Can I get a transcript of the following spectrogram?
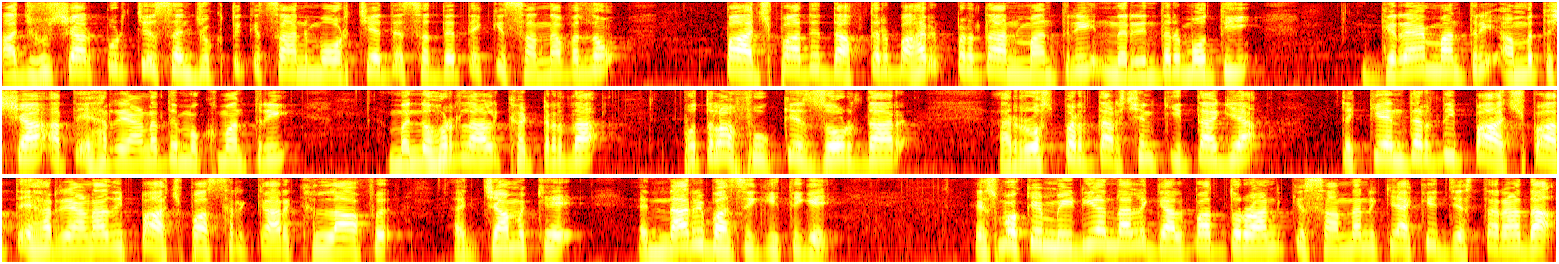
ਅੱਜ ਹੁਸ਼ਿਆਰਪੁਰ 'ਚ ਸੰਯੁਕਤ ਕਿਸਾਨ ਮੋਰਚੇ ਦੇ ਸੱਦੇ ਤੇ ਕਿਸਾਨਾਂ ਵੱਲੋਂ ਭਾਜਪਾ ਦੇ ਦਫ਼ਤਰ ਬਾਹਰ ਪ੍ਰਧਾਨ ਮੰਤਰੀ ਨਰਿੰਦਰ ਮੋਦੀ, ਗ੍ਰਹਿ ਮੰਤਰੀ ਅਮਿਤ ਸ਼ਾਹ ਅਤੇ ਹਰਿਆਣਾ ਦੇ ਮੁੱਖ ਮੰਤਰੀ ਮਨੋਹਰ ਲਾਲ ਖੱਟਰ ਦਾ ਪੁਤਲਾ ਫੂਕ ਕੇ ਜ਼ੋਰਦਾਰ ਰੋਸ ਪ੍ਰਦਰਸ਼ਨ ਕੀਤਾ ਗਿਆ ਤੇ ਕੇਂਦਰ ਦੀ ਭਾਜਪਾ ਅਤੇ ਹਰਿਆਣਾ ਦੀ ਭਾਜਪਾ ਸਰਕਾਰ ਖਿਲਾਫ ਜੰਮ ਕੇ ਨਾਅਰੇਬਾਜ਼ੀ ਕੀਤੀ ਗਈ। ਇਸ ਮੌਕੇ ਮੀਡੀਆ ਨਾਲ ਗੱਲਬਾਤ ਦੌਰਾਨ ਕਿਸਾਨਾਂ ਨੇ ਕਿਹਾ ਕਿ ਜਿਸ ਤਰ੍ਹਾਂ ਦਾ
